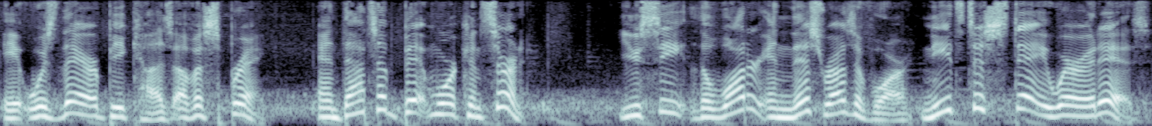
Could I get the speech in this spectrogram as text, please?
It was there because of a spring, and that's a bit more concerning. You see, the water in this reservoir needs to stay where it is.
